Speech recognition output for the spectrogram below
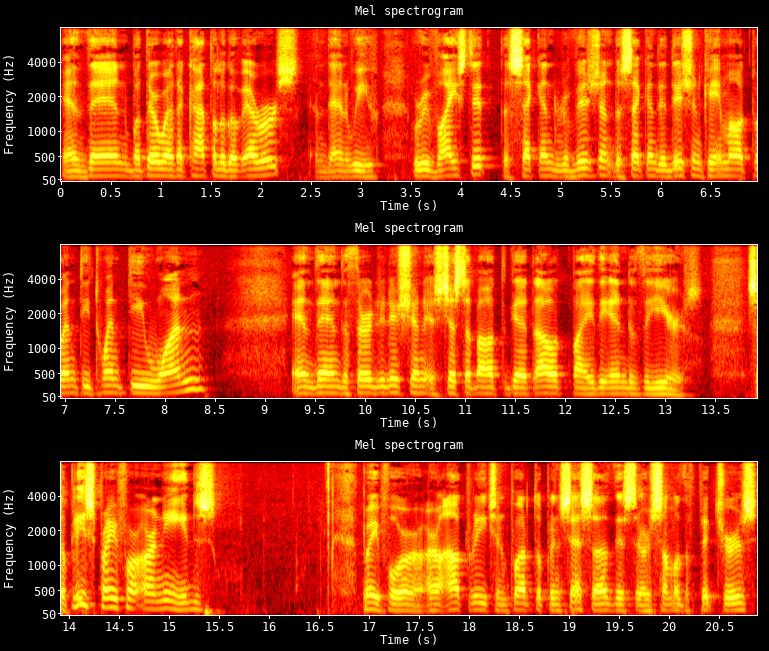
And then, but there was a catalog of errors, and then we revised it. The second revision, the second edition came out 2021, and then the third edition is just about to get out by the end of the year. So please pray for our needs. Pray for our outreach in Puerto Princesa. These are some of the pictures.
